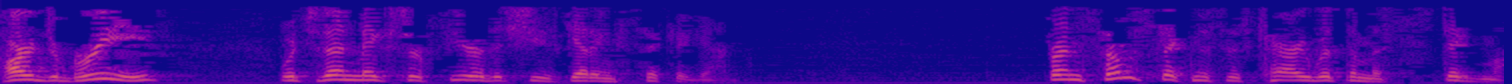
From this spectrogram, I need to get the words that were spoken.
hard to breathe, which then makes her fear that she's getting sick again. Friends, some sicknesses carry with them a stigma,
